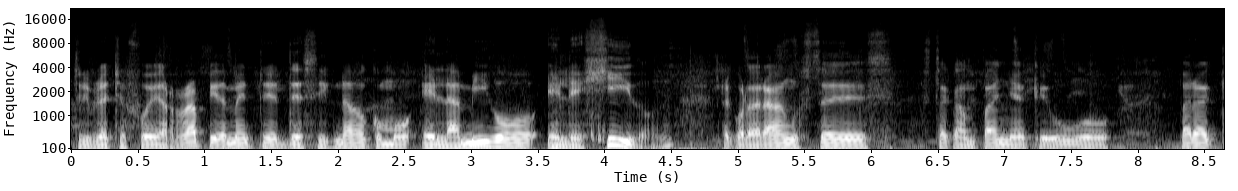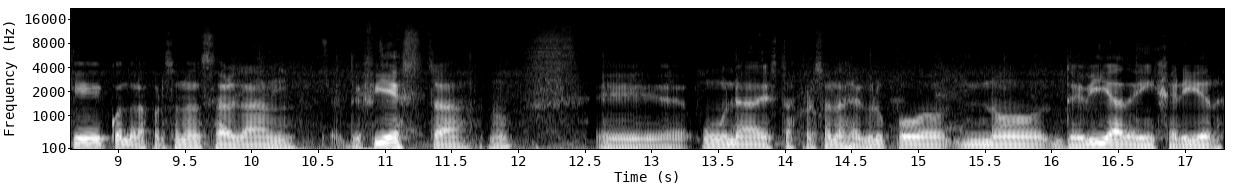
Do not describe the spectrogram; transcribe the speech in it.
Triple H fue rápidamente designado como el amigo elegido. Recordarán ustedes esta campaña que hubo para que cuando las personas salgan de fiesta, ¿no? Eh, una de estas personas del grupo no debía de ingerir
